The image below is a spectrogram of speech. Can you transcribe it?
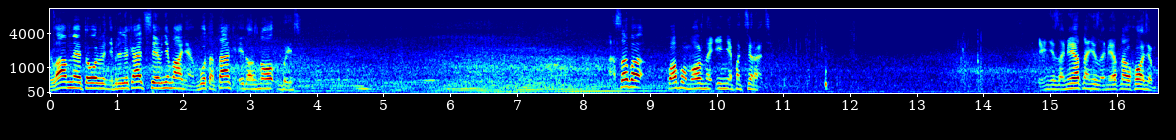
Главное тоже не привлекать все внимание, будто так и должно быть. Особо попу можно и не подтирать. И незаметно-незаметно уходим.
